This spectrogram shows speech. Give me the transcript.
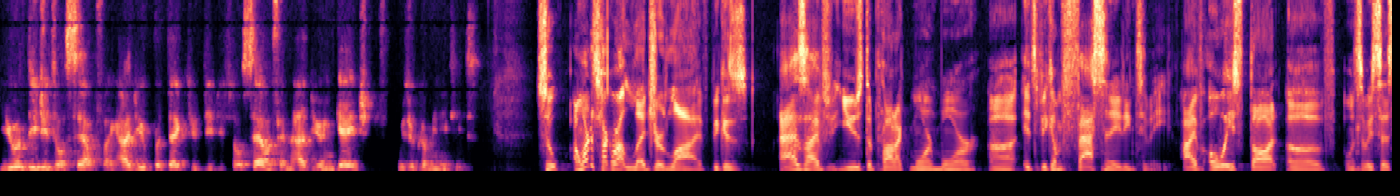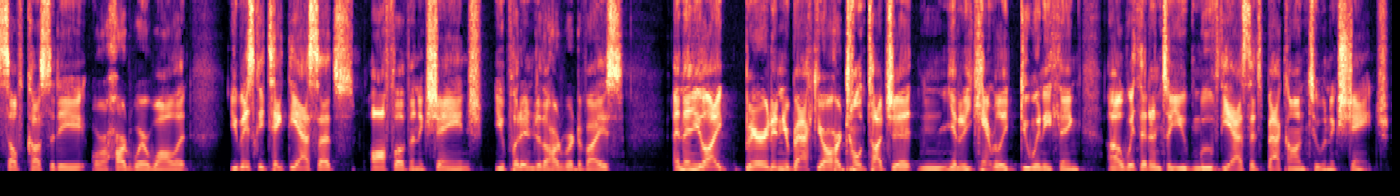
your digital self. Like, how do you protect your digital self and how do you engage with your communities? So, I want to talk about Ledger Live because as I've used the product more and more, uh, it's become fascinating to me. I've always thought of when somebody says self custody or a hardware wallet, you basically take the assets off of an exchange, you put it into the hardware device, and then you like bury it in your backyard, don't touch it, and you know you can't really do anything uh, with it until you move the assets back onto an exchange.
